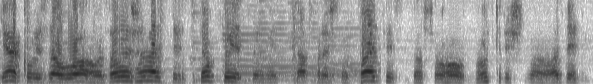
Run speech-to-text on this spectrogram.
Дякую за увагу. Залишайтесь допитливими та прислухайтесь до свого внутрішнього годинника.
